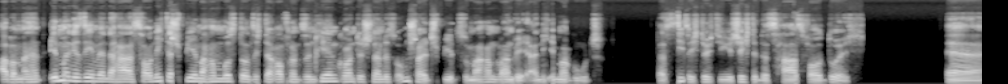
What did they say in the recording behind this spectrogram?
aber man hat immer gesehen, wenn der HSV nicht das Spiel machen musste und sich darauf konzentrieren konnte, schnelles Umschaltspiel zu machen, waren wir eigentlich immer gut. Das zieht sich durch die Geschichte des HSV durch. Äh,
